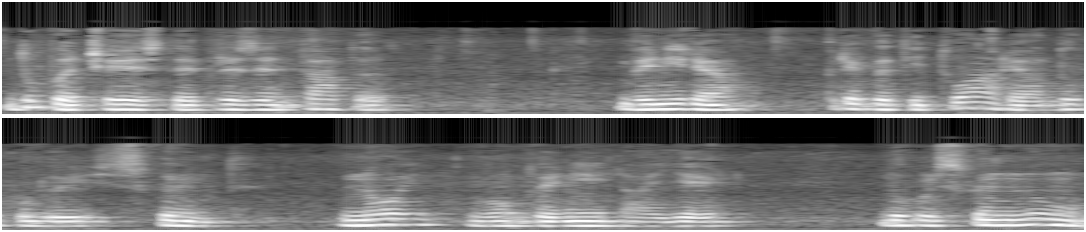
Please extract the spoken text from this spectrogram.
după ce este prezentată venirea pregătitoare a Duhului Sfânt, noi vom veni la El. Duhul Sfânt nu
